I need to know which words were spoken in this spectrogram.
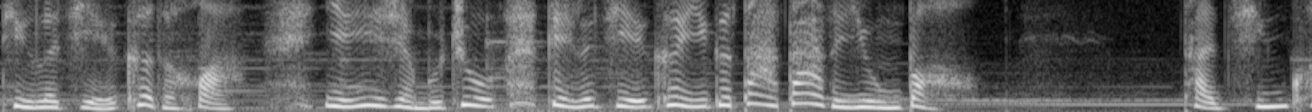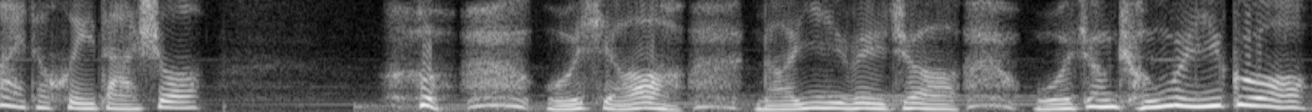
听了杰克的话，爷爷忍不住给了杰克一个大大的拥抱。他轻快地回答说：“呵，我想那意味着我将成为一个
